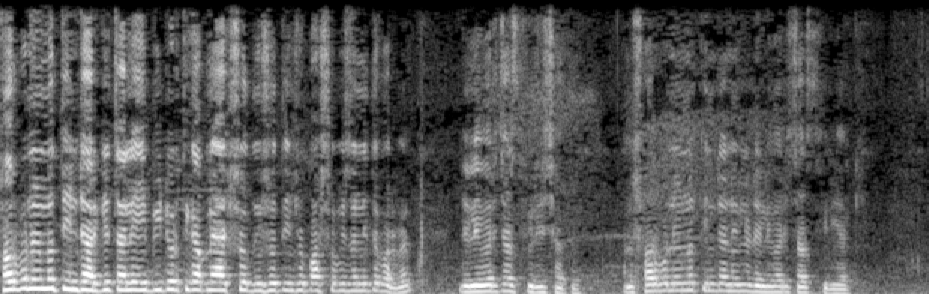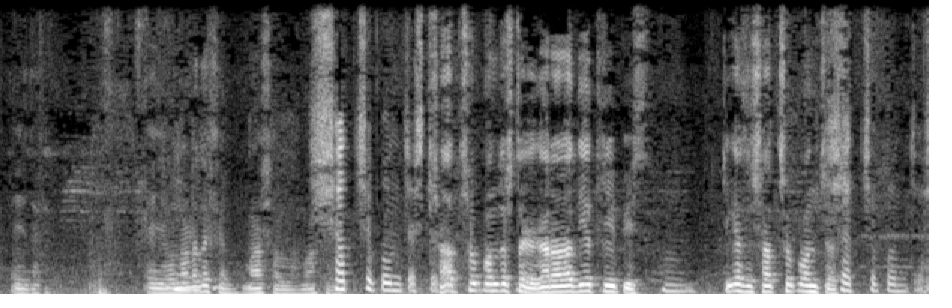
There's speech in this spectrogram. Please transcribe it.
সর্বনিম্ন তিনটা আর কি। চাইলে এই ভিডিওর থেকে আপনি একশো দুশো তিনশো পাঁচশো পিসও নিতে পারবেন ডেলিভারি চার্জ ফ্রির সাথে। মানে সর্বনিম্ন তিনটা নিলে ডেলিভারি চার্জ ফ্রি আর কি। এই দেখেন। এই যে ওনাটা দেখেন মাশাল্লাহ সাতশো পঞ্চাশ টাকা। সাতশো পঞ্চাশ টাকা গারারা দিয়ে থ্রি পিস ঠিক আছে সাতশো পঞ্চাশ। সাতশো পঞ্চাশ।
